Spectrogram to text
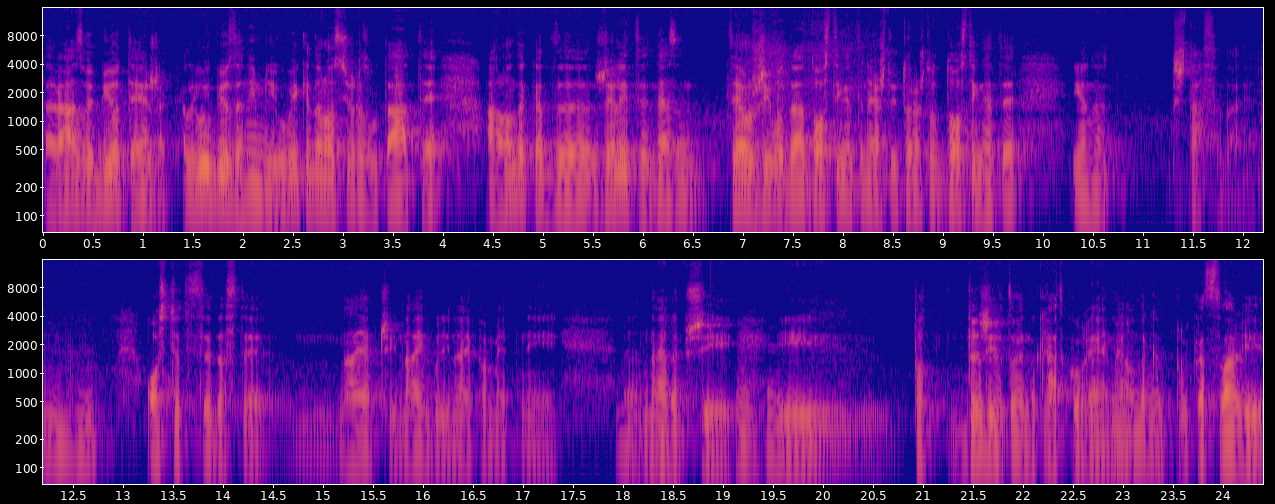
Taj razvoj je bio težak, ali uvijek bio zanimljiv, uvijek je donosio rezultate, ali onda kad uh, želite, ne znam, ceo život da dostignete nešto i to nešto dostignete i onda šta sad dalje? Osjećate se da ste najjači, najbolji, najpametniji, e, najlepši i to drži to jedno kratko vreme. Onda kad, kad stvari e,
